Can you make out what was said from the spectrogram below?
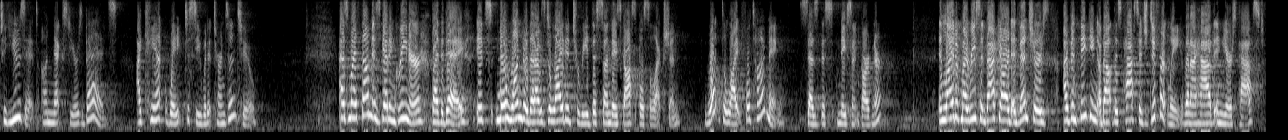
to use it on next year's beds. I can't wait to see what it turns into. As my thumb is getting greener by the day, it's no wonder that I was delighted to read this Sunday's gospel selection. What delightful timing, says this nascent gardener. In light of my recent backyard adventures, I've been thinking about this passage differently than I have in years past.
